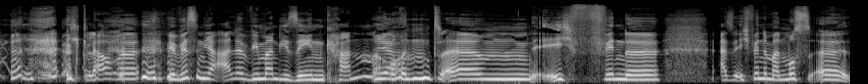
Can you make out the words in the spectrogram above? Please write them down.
ich glaube, wir wissen ja alle, wie man die sehen kann. Ja. Und ähm, ich finde, also ich finde, man muss äh,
